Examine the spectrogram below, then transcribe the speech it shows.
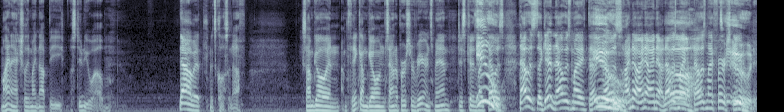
Mine actually might not be a studio album. No, but it's close enough. So I'm going. I think I'm going Sound of Perseverance, man. Just because like, that was that was again that was my that, that was I know I know I know that was my that was my first dude.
